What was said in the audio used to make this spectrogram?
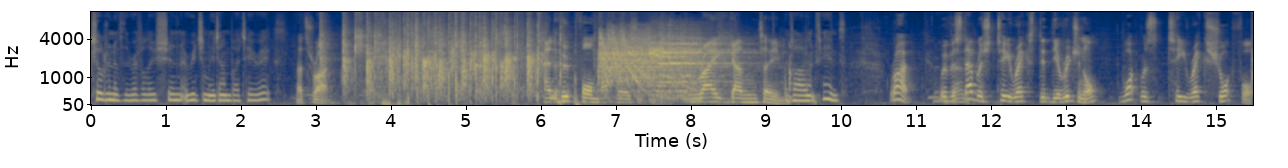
Children of the Revolution, originally done by T Rex. That's right. And who performed that version? Ray Gun Team. The Violent Femmes. Right. We've established T Rex did the original. What was T Rex short for?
